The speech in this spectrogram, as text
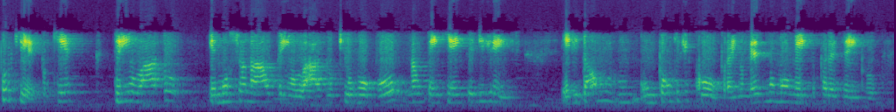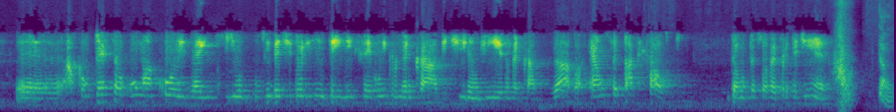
Por quê? Porque tem o lado emocional, tem o lado que o robô não tem, que é a inteligência ele dá um, um, um ponto de compra e no mesmo momento, por exemplo, é, acontece alguma coisa em que os investidores entendem ser ruim para o mercado e tiram dinheiro do mercado desaba, é um setup falso. Então a pessoa vai perder dinheiro. Então,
